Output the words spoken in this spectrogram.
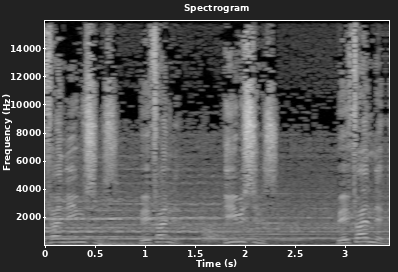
Beyefendi iyi misiniz? Beyefendi iyi misiniz? Beyefendi.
